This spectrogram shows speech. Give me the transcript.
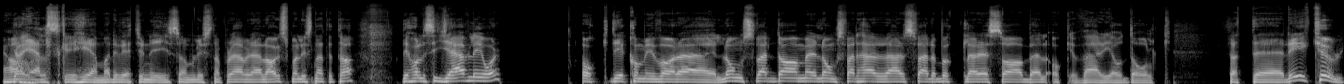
Ja. Jag älskar ju Hema, det vet ju ni som lyssnar på det här vid det här laget, som har lyssnat ett tag. Det hålls i Gävle i år. Och det kommer ju vara långsvärd damer, långsvärd herrar, svärd och bucklare, sabel och värja och dolk. Så att, eh, det är kul.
